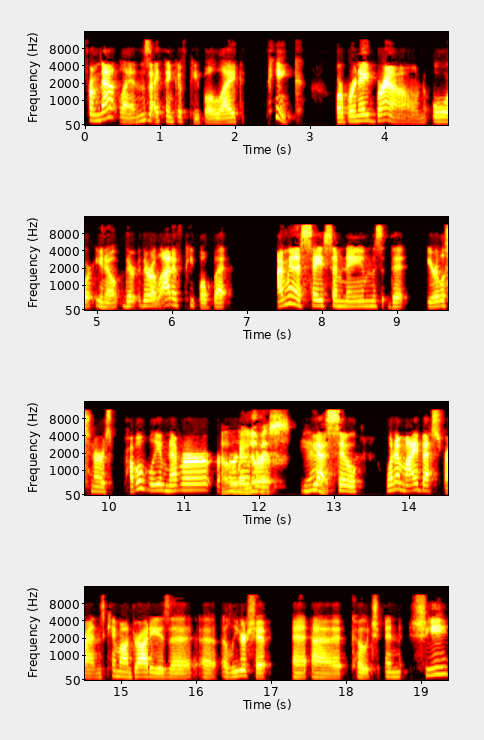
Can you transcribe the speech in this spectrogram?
from that lens, I think of people like Pink or Brene Brown, or, you know, there, there are a lot of people, but I'm going to say some names that your listeners probably have never oh, heard of. Love or. Yeah. So, one of my best friends, Kim Andrade, is a, a, a leadership uh, uh, coach, and she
